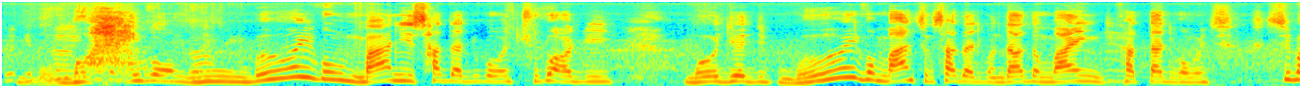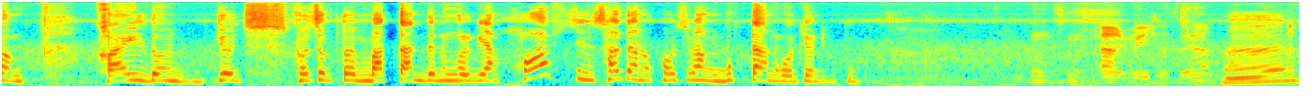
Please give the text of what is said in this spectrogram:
그렇게 다뭐 이거 음, 뭐 이거 많이 사다 주고 주고하지 뭐 저지 뭐 이거 만석 사다 주고 나도 많이 갖다 주고 뭐 시방 과일도 저 거석도 맛도 드는 걸 그냥 훨씬 사다 놓고 시방 묵다 놓고 저렇게 아 그러셨어요? 어?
